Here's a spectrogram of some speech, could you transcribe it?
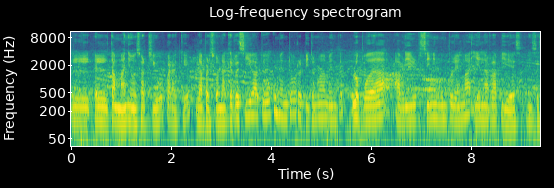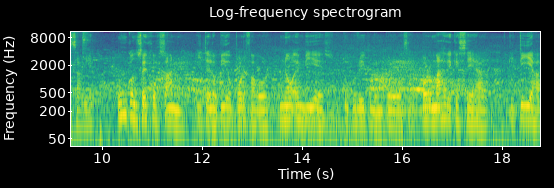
el, el tamaño de ese archivo para que la persona que reciba tu documento, repito nuevamente, lo pueda abrir sin ningún problema y en la rapidez necesaria. Un consejo sano y te lo pido por favor, no envíes tu currículum por WhatsApp, por más de que sea tu tía,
